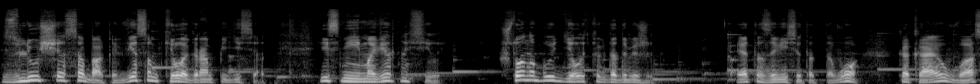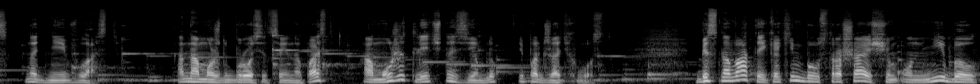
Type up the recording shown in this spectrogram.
злющая собака весом килограмм 50 и с неимоверной силой. Что она будет делать, когда добежит? Это зависит от того, какая у вас над ней власть. Она может броситься и напасть, а может лечь на землю и поджать хвост. Бесноватый, каким бы устрашающим он ни был,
